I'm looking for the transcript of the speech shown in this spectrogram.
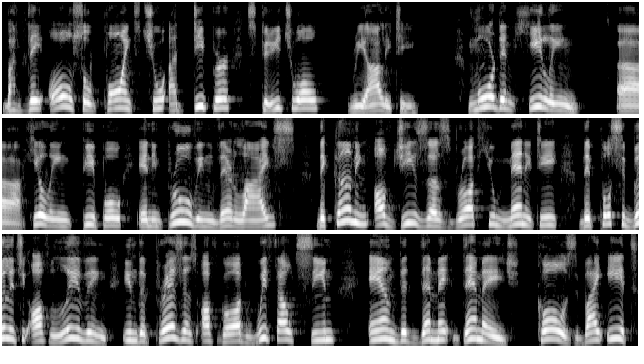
but they also point to a deeper spiritual reality. More than healing, uh, healing people and improving their lives, the coming of Jesus brought humanity the possibility of living in the presence of God without sin and the dam- damage caused by it.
